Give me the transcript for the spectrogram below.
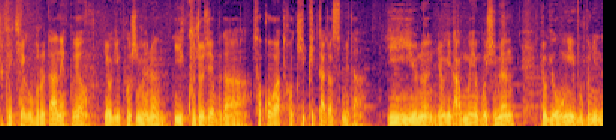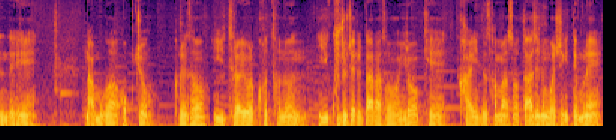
이렇게 계구부를 따냈고요. 여기 보시면은 이 구조재보다 석고가 더 깊이 따졌습니다. 이 이유는 여기 나무에 보시면 여기 옹이 부분이 있는데 나무가 없죠. 그래서 이 드라이월 커터는 이 구조재를 따라서 이렇게 가이드 삼아서 따지는 것이기 때문에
